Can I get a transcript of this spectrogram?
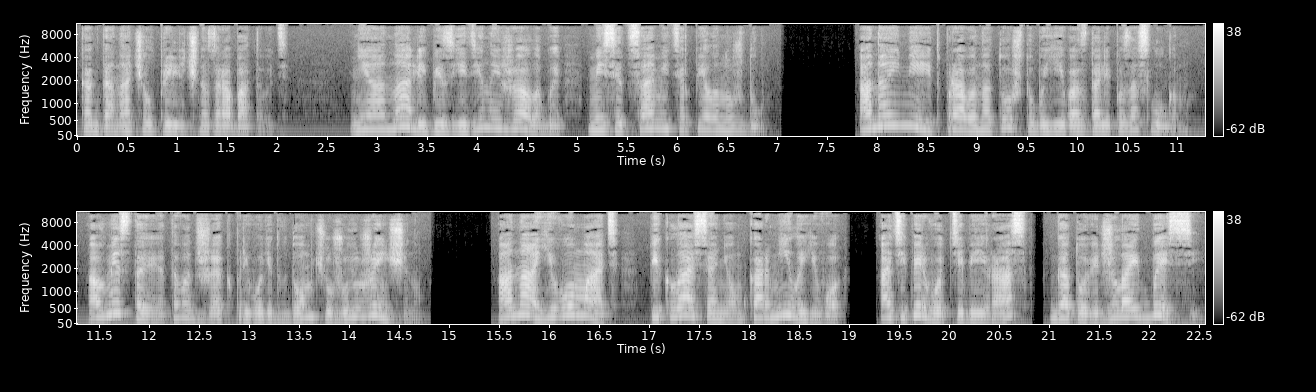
когда начал прилично зарабатывать. Не она ли без единой жалобы месяцами терпела нужду? Она имеет право на то, чтобы ей воздали по заслугам, а вместо этого Джек приводит в дом чужую женщину. Она, его мать, пеклась о нем, кормила его, а теперь вот тебе и раз готовить желает Бесси.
